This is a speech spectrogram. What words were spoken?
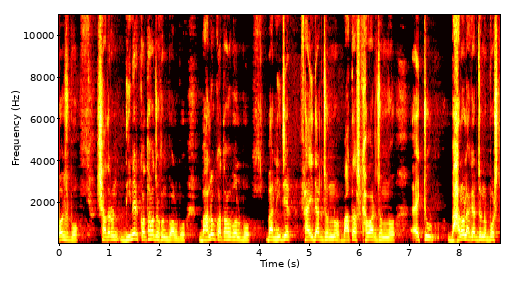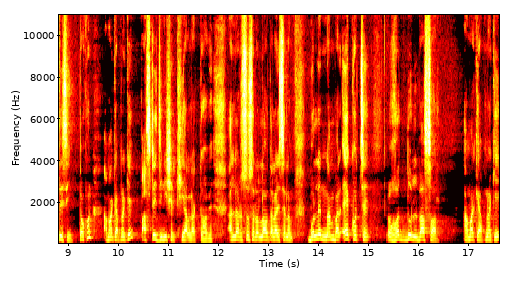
বসবো, সাধারণ দিনের কথাও যখন বলব, ভালো কথাও বলব, বা নিজের ফায়দার জন্য, বাতাস খাওয়ার জন্য, একটু ভালো লাগার জন্য বসতেছি, তখন আমাকে আপনাকে পাঁচটি জিনিসের খেয়াল রাখতে হবে। আল্লাহ রসুল সাল্লাহ তাল্লাহ সাল্লাম বললেন, নাম্বার এক হচ্ছে হদ্দুল বাসর, আমাকে আপনাকে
